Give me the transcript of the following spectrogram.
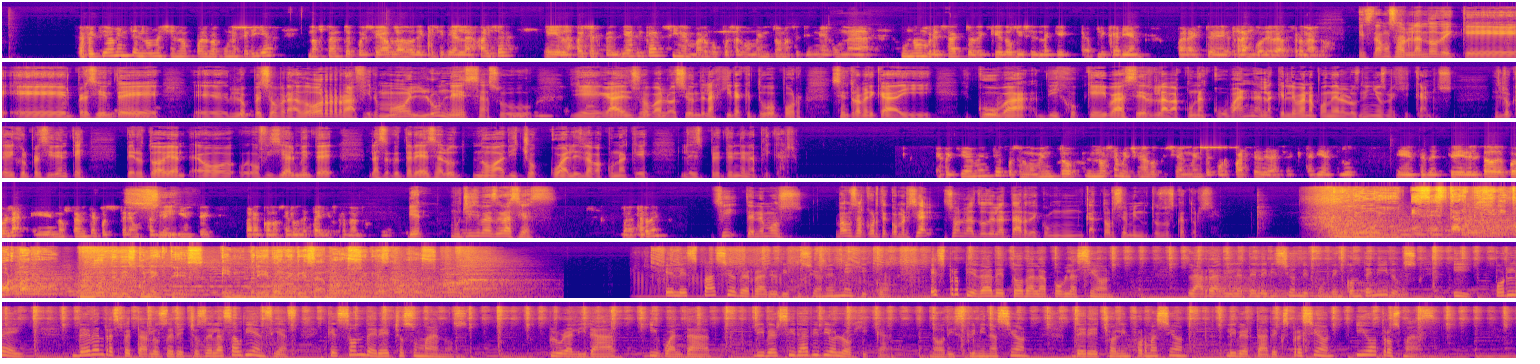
Efectivamente, no mencionó cuál vacuna sería. No obstante, pues se ha hablado de que sería la Pfizer, eh, la Pfizer pediátrica. Sin embargo, pues al momento no se tiene una, un nombre exacto de qué dosis es la que aplicarían para este rango de edad, Fernando. Estamos hablando de que eh, el presidente eh, López Obrador afirmó el lunes a su llegada en su evaluación de la gira que tuvo por Centroamérica y Cuba, dijo que iba a ser la vacuna cubana la que le van a poner a los niños mexicanos. Es lo que dijo el presidente, pero todavía oficialmente la Secretaría de Salud no ha dicho cuál es la vacuna que les pretenden aplicar. Efectivamente, pues al momento no se ha mencionado oficialmente por parte de la Secretaría de Salud eh, del Estado de Puebla. Eh, no obstante, pues estaremos al pendiente para conocer los detalles, Fernando. Bien, muchísimas gracias. Buenas tardes. Sí, tenemos, vamos a corte comercial. Son las 2 de la tarde con 14 minutos, 2.14. Lo de hoy es estar bien informado. No te desconectes. En breve regresamos. Regresamos. El espacio de radiodifusión en México es propiedad de toda la población. La radio y la televisión difunden contenidos y, por ley, deben respetar los derechos de las audiencias, que son derechos humanos. Pluralidad, igualdad, diversidad ideológica, no discriminación, derecho a la información, libertad de expresión y otros más.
